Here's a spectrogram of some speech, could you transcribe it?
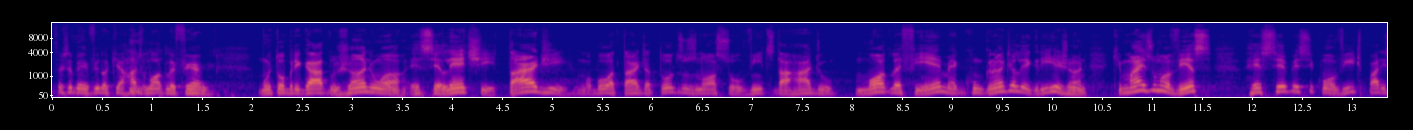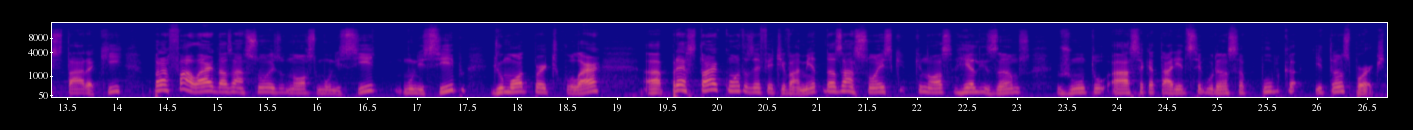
Seja bem-vindo aqui à Rádio Módulo FM. Muito obrigado, Jânio. Uma excelente tarde, uma boa tarde a todos os nossos ouvintes da Rádio Módulo FM. É com grande alegria, Jânio, que mais uma vez recebo esse convite para estar aqui para falar das ações do nosso município, município de um modo particular, prestar contas efetivamente das ações que, que nós realizamos junto à Secretaria de Segurança Pública e Transporte.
